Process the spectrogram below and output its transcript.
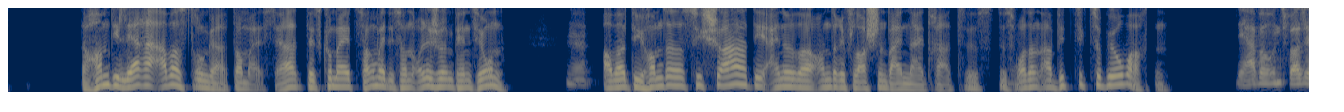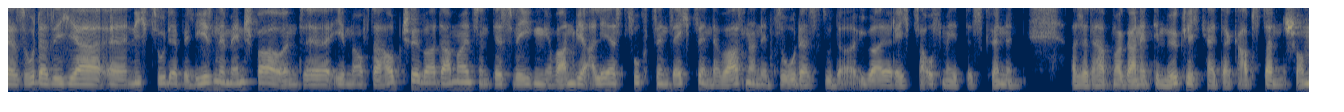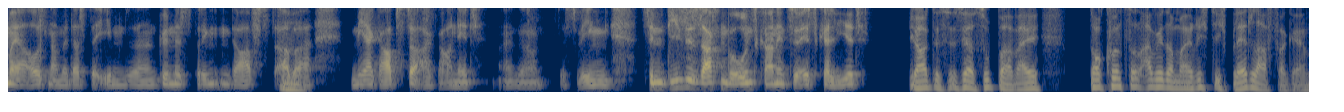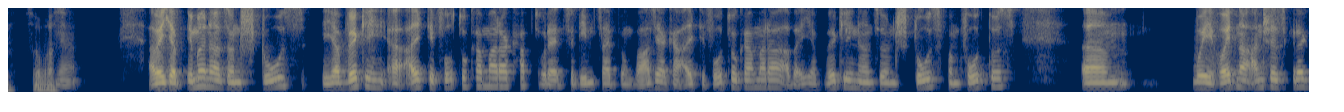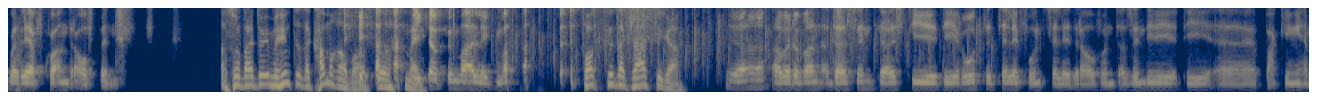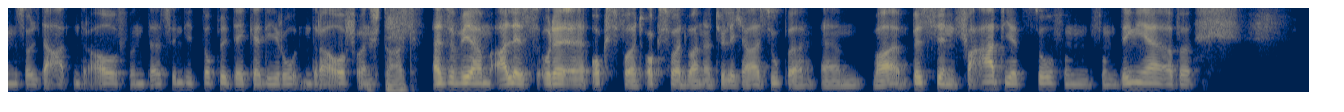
da haben die Lehrer auch was drunter damals. Ja? Das kann man jetzt sagen, weil die sind alle schon in Pension. Ja. Aber die haben da sich schon auch die eine oder andere Flaschen Wein reintrat. Das, das war dann auch witzig zu beobachten. Ja, bei uns war es ja so, dass ich ja äh, nicht so der belesene Mensch war und äh, eben auf der Hauptschule war damals und deswegen waren wir alle erst 15, 16. Da war es noch nicht so, dass du da überall rechts saufen hättest können. Also da hat man gar nicht die Möglichkeit. Da gab es dann schon mal eine Ausnahme, dass du eben so ein Günnes trinken darfst, mhm. aber mehr gab es da auch gar nicht. Also deswegen sind diese Sachen bei uns gar nicht so eskaliert. Ja, das ist ja super, weil da kannst du dann auch wieder mal richtig blöd laufen, gell? Sowas. Ja. Aber ich habe immer noch so einen Stoß. Ich habe wirklich eine alte Fotokamera gehabt, oder zu dem Zeitpunkt war es ja keine alte Fotokamera, aber ich habe wirklich noch so einen Stoß von Fotos, ähm, wo ich heute noch Anschluss kriege, weil ich auf keinen drauf bin. Achso, weil du immer hinter der Kamera warst. ja, ich habe immer alle gemacht. Foxy der Klassiker. Ja, aber da, waren, da, sind, da ist die, die rote Telefonzelle drauf und da sind die, die äh, Buckingham-Soldaten drauf und da sind die Doppeldecker, die roten drauf. Und Stark. Also wir haben alles. Oder äh, Oxford. Oxford war natürlich auch super. Ähm, war ein bisschen Fahrt jetzt so vom, vom Ding her, aber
